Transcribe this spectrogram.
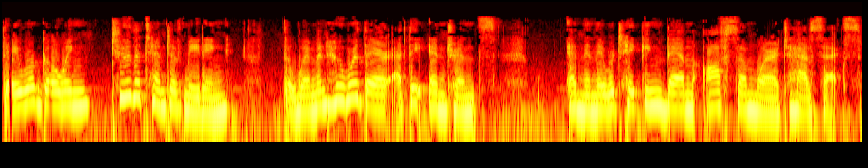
They were going to the tent of meeting, the women who were there at the entrance, and then they were taking them off somewhere to have sex.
